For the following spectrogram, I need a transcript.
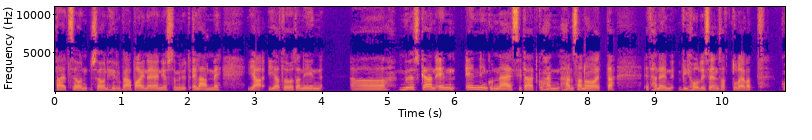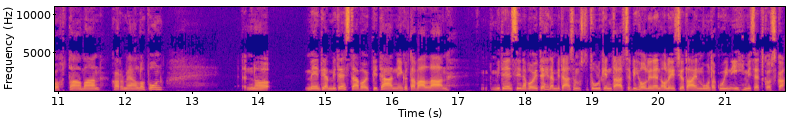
tai että se on, se on hirveä paineen, jossa me nyt elämme. Ja, ja tuota, niin, äh, myöskään en, en niin kuin näe sitä, että kun hän, hän sanoo, että, että hänen vihollisensa tulevat kohtaamaan karmean lopun. No, me en tiedä, miten sitä voi pitää niin kuin tavallaan miten siinä voi tehdä mitään sellaista tulkintaa, että se vihollinen olisi jotain muuta kuin ihmiset, koska,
